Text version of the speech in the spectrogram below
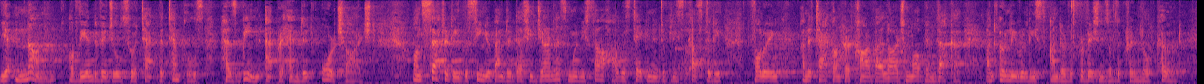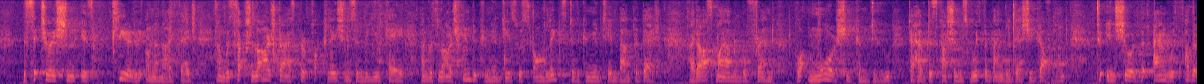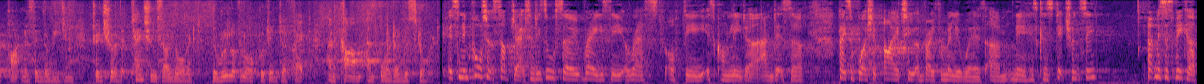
Yet none of the individuals who attacked the temples has been apprehended or charged. On Saturday, the senior Bangladeshi journalist Munni Saha was taken into police custody following an attack on her car by a large mob in Dhaka and only released under the provisions of the criminal code. The situation is clearly on a knife edge, and with such large diaspora populations in the UK and with large Hindu communities with strong links to the community in Bangladesh, I'd ask my honourable friend what more she can do to have discussions with the Bangladeshi government to ensure that, and with other partners in the region, to ensure that tensions are lowered, the rule of law put into effect, and calm and order restored. It's an important subject, and he's also raised the arrest of the ISKCON leader, and it's a place of worship I too am very familiar with um, near his constituency. But, Mr. Speaker,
